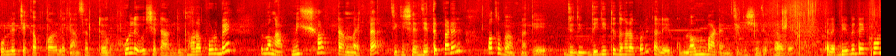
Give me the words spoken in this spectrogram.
করলে চেক আপ করালে ক্যান্সারটা হলেও সেটা আর্লি ধরা পড়বে এবং আপনি শর্ট টার্ম একটা চিকিৎসায় যেতে পারেন অথবা আপনাকে যদি দেরিতে ধরা পড়ে তাহলে এরকম লম্বা টাইম চিকিৎসা যেতে হবে। তাহলে ভেবে দেখুন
